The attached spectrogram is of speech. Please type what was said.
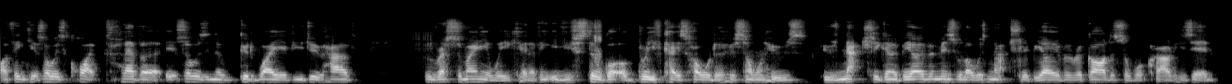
I think it's always quite clever. It's always in a good way if you do have the WrestleMania weekend. I think if you've still got a briefcase holder who's someone who's who's naturally going to be over, Miz will always naturally be over, regardless of what crowd he's in.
